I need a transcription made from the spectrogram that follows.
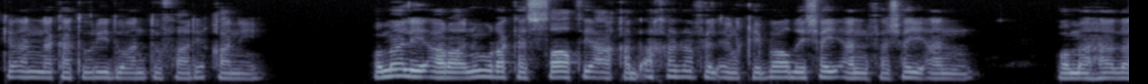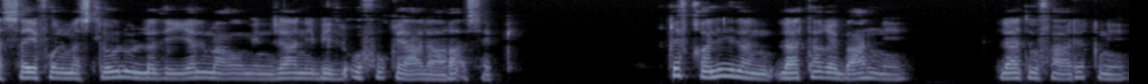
كأنك تريد أن تفارقني. وما لي أرى نورك الساطع قد أخذ في الانقباض شيئا فشيئا. وما هذا السيف المسلول الذي يلمع من جانب الأفق على رأسك؟ قف قليلا لا تغب عني. لا تفارقني.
